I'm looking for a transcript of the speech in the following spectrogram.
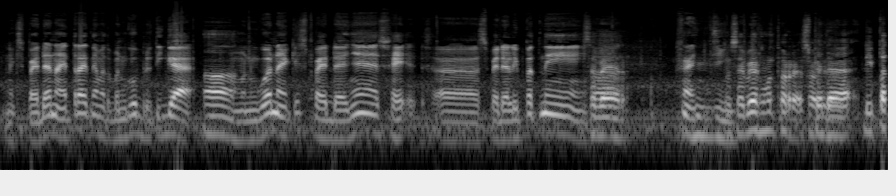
naik sepeda night ride sama temen gue bertiga. Ah. Temen gue naiknya sepedanya se- eh, sepeda lipat nih. Seber. Anjing. Tuh seber motor ya. Sepeda lipat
